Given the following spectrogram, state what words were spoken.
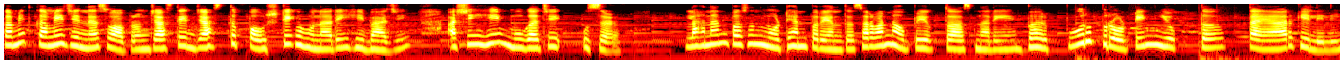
कमीत कमी जिन्नस वापरून जास्तीत जास्त पौष्टिक होणारी ही भाजी अशी ही मुगाची उसळ. लहानांपासून मोठ्यांपर्यंत सर्वांना उपयुक्त असणारी भरपूर प्रोटीनयुक्त तयार केलेली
